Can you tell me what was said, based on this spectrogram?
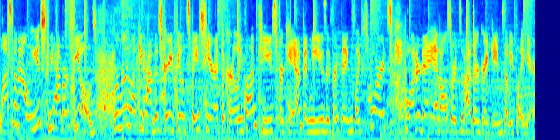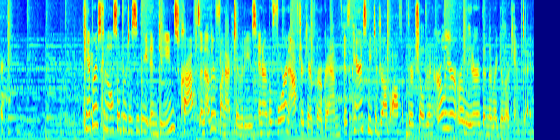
Last but not least, we have our field. We're really lucky to have this great field space here at the Curling Club to use for camp, and we use it for things like sports, water all sorts of other great games that we play here. Campers can also participate in games, crafts, and other fun activities in our before and after care program if parents need to drop off their children earlier or later than the regular camp day.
